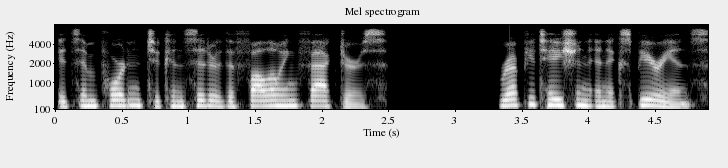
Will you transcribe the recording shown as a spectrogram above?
it's important to consider the following factors. Reputation and experience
